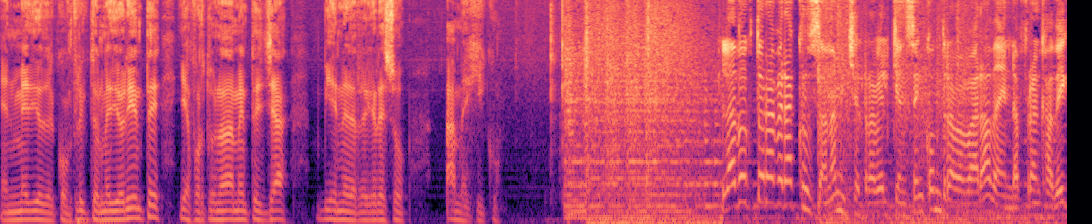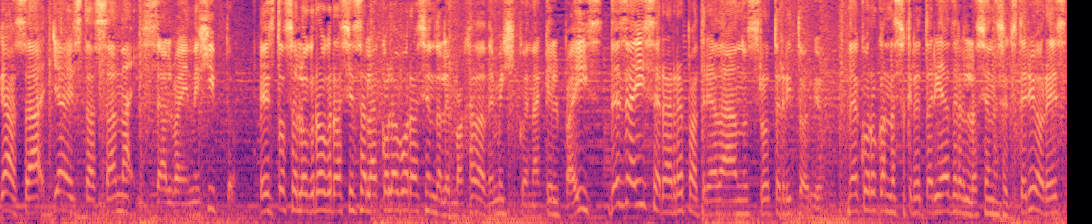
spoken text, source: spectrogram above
en medio del conflicto en Medio Oriente y afortunadamente ya viene de regreso a México. La doctora veracruzana Michelle Ravel, quien se encontraba varada en la franja de Gaza, ya está sana y salva en Egipto. Esto se logró gracias a la colaboración de la Embajada de México en aquel país. Desde ahí será repatriada a nuestro territorio. De acuerdo con la Secretaría de Relaciones Exteriores,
